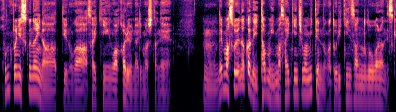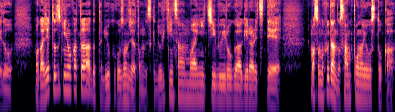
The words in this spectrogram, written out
本当に少ないなーっていうのが最近わかるようになりましたね。うん。で、まあそういう中で多分今最近一番見てるのがドリキンさんの動画なんですけど、まあガジェット好きの方だったらよくご存知だと思うんですけど、ドリキンさん毎日 Vlog 上げられてて、まあその普段の散歩の様子とか、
